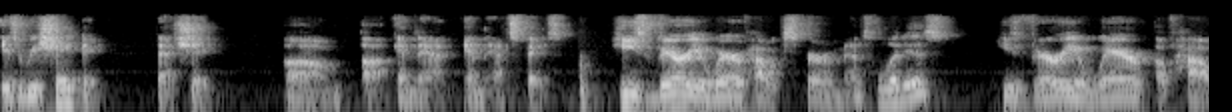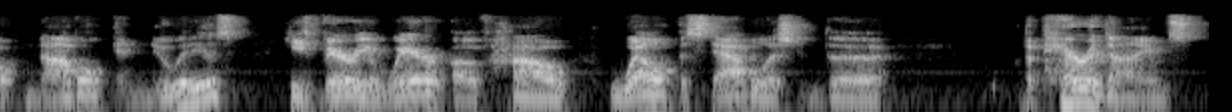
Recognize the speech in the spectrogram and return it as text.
is reshaping that shape um, uh, in that in that space. He's very aware of how experimental it is. He's very aware of how novel and new it is. He's very aware of how well established the the paradigms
